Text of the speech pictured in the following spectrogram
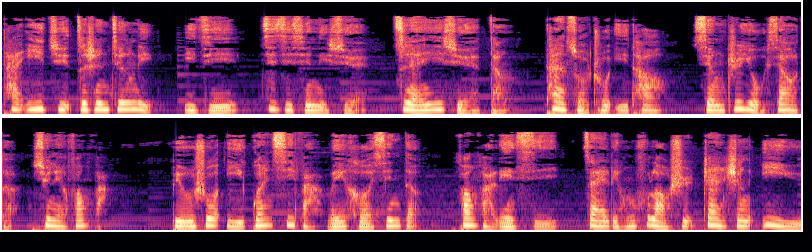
他依据自身经历以及积极心理学、自然医学等，探索出一套行之有效的训练方法。比如说，以关系法为核心的方法练习，在李洪福老师《战胜抑郁》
